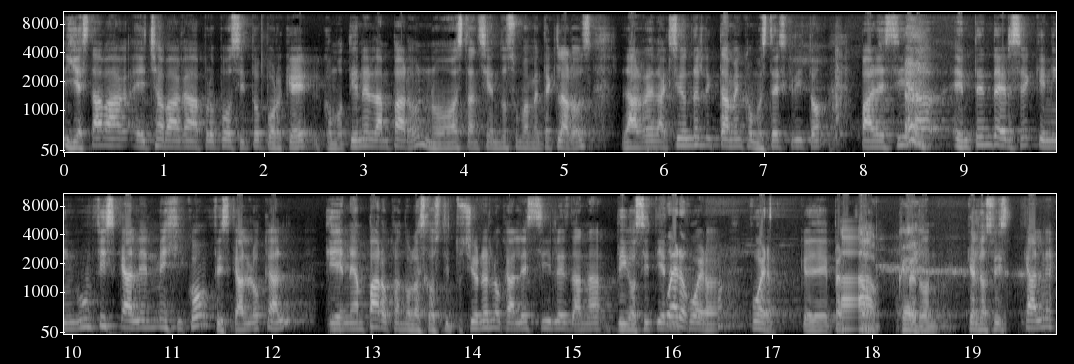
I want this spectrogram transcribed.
y, está hecha vaga a propósito porque como tiene el amparo, no están siendo sumamente claros, la redacción del dictamen como está escrito, pareciera entenderse que ningún fiscal en México, fiscal local, tiene amparo cuando las constituciones locales sí les dan, a, digo, sí tienen fuero, fuero, que, ah, perdón, que los fiscales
